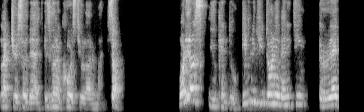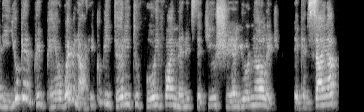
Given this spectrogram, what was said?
lectures so that it's going to cost you a lot of money. So what else you can do? Even if you don't have anything ready you can prepare a webinar. It could be 30 to 45 minutes that you share your knowledge. They can sign up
